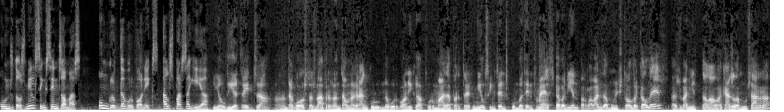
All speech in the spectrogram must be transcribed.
uns 2.500 homes. Un grup de borbònics els perseguia. I el dia 13 eh, d'agost es va presentar una gran columna borbònica formada per 3.500 combatents més que venien per la banda de Monistrol de Calders, es van instal·lar a la casa de Mossarra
